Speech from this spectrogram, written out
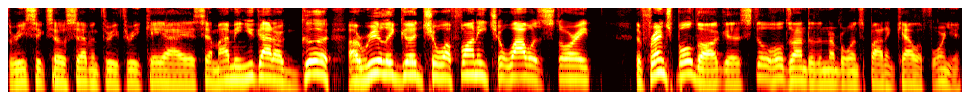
360-733-KISM. I mean, you got a good, a really good, Chihuahua, funny Chihuahua story. The French Bulldog uh, still holds on to the number one spot in California.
